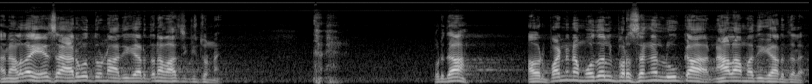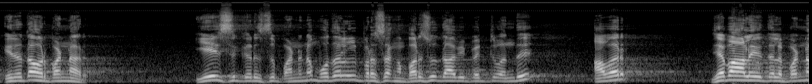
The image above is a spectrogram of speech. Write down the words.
அதனால தான் ஏசா அறுபத்தொன்று அதிகாரத்தை நான் வாசிக்க சொன்னேன். புரிதா? அவர் பண்ணின முதல் பிரசங்கம் லூக்கா நாலாம் அதிகாரத்தில். இதை தான் அவர் பண்ணார். இயேசு கிறிஸ்து பண்ணின முதல் பிரசங்கம் பரிசுத்தாவி பெற்று வந்து அவர் ஜெபாலயத்தில் பண்ண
